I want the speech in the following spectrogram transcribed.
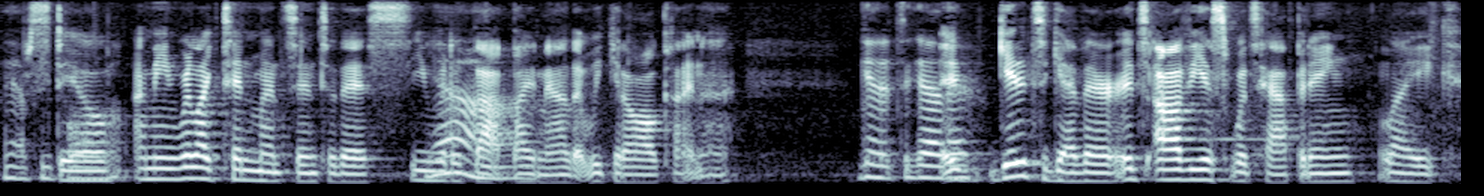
We have people. Still, I mean, we're like 10 months into this. You would have thought by now that we could all kind of Get it together. get it together. It's obvious what's happening. Like,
